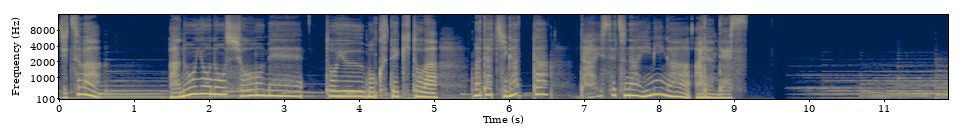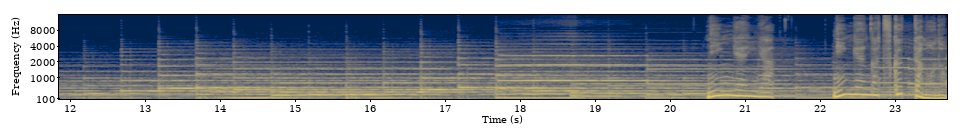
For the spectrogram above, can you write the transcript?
実はあの世の証明という目的とはまた違った大切な意味があるんです。人間や人間が作ったもの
